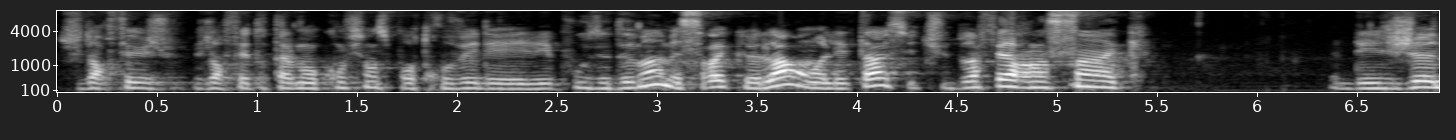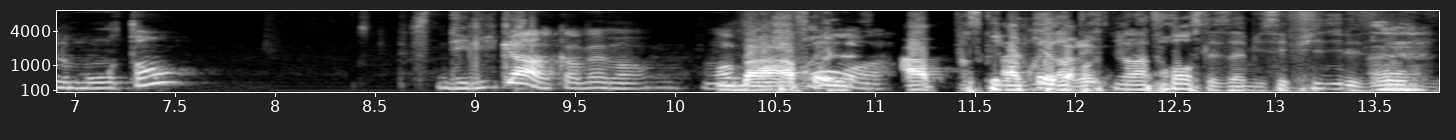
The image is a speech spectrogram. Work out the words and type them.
je leur fais, je, je leur fais totalement confiance pour trouver les, les pouces de demain. Mais c'est vrai que là, en l'état, si tu dois faire un 5 des jeunes montants, c'est délicat quand même. hein. Moi, Bah, après, euh, Parce que après, ils arrivent, à la France, les amis. C'est fini, les amis.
